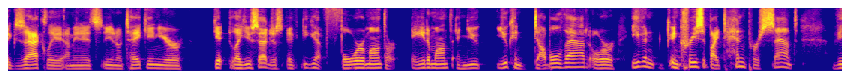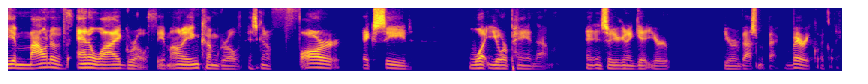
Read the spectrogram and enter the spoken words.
exactly. I mean, it's you know taking your get like you said, just if you get four a month or eight a month, and you you can double that or even increase it by ten percent. The amount of NOI growth, the amount of income growth is going to far exceed what you're paying them. And, and so you're going to get your your investment back very quickly.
